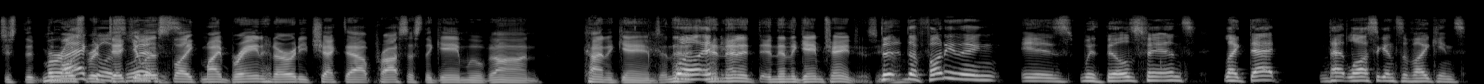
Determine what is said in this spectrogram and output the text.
just the, the most ridiculous. wins. Like my brain had already checked out, processed the game, moved on, kind of games, and then Well, and, and- then it and then the game changes. The know? the funny thing is with Bills fans, like that that loss against the Vikings,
